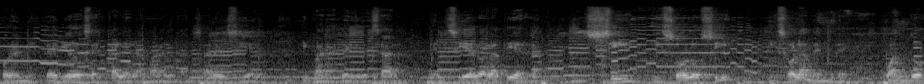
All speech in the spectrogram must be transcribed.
por el misterio de esa escalera para alcanzar el cielo y para regresar del cielo a la tierra? Sí y solo sí y solamente cuando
